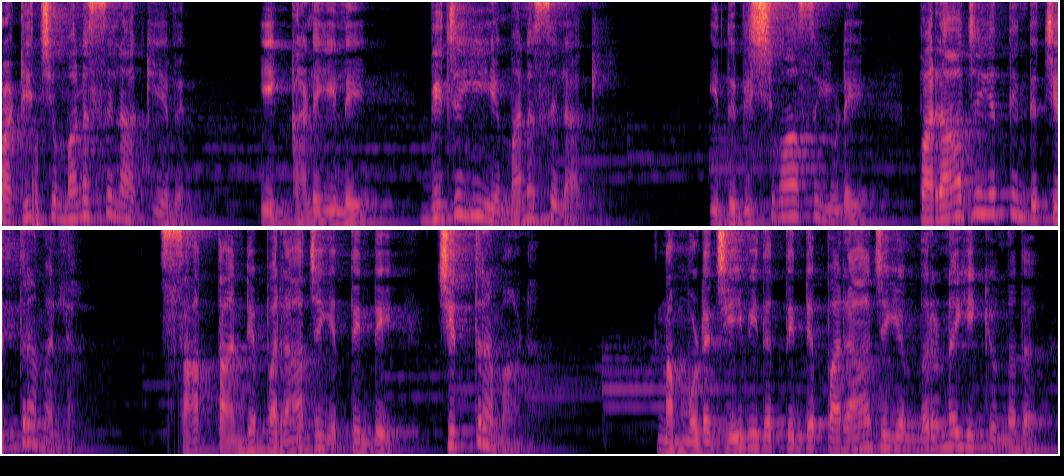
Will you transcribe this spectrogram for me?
പഠിച്ചു മനസ്സിലാക്കിയവൻ ഈ കളിയിലെ വിജയിയെ മനസ്സിലാക്കി. ഇത് വിശ്വാസിയുടെ പരാജയത്തിന്റെ ചിത്രമല്ല. സാത്താന്റെ പരാജയത്തിന്റെ ചിത്രമാണ്. നമ്മുടെ ജീവിതത്തിന്റെ പരാജയം നിർണയിക്കുന്നത്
